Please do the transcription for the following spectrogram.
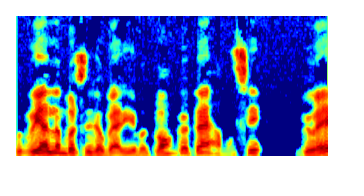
तो रियल नंबर से जब वेरिएबल बिलोंग करता है, हम उसे जो है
